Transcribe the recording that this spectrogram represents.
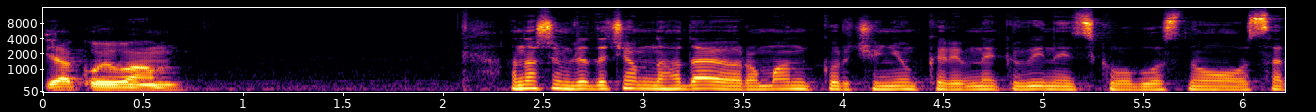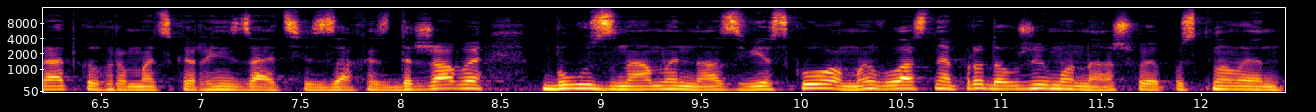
Дякую вам. А нашим глядачам нагадаю, Роман Корченюк, керівник Вінницького обласного осередку громадської організації Захист держави, був з нами на зв'язку. А ми власне продовжуємо наш випуск новин.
